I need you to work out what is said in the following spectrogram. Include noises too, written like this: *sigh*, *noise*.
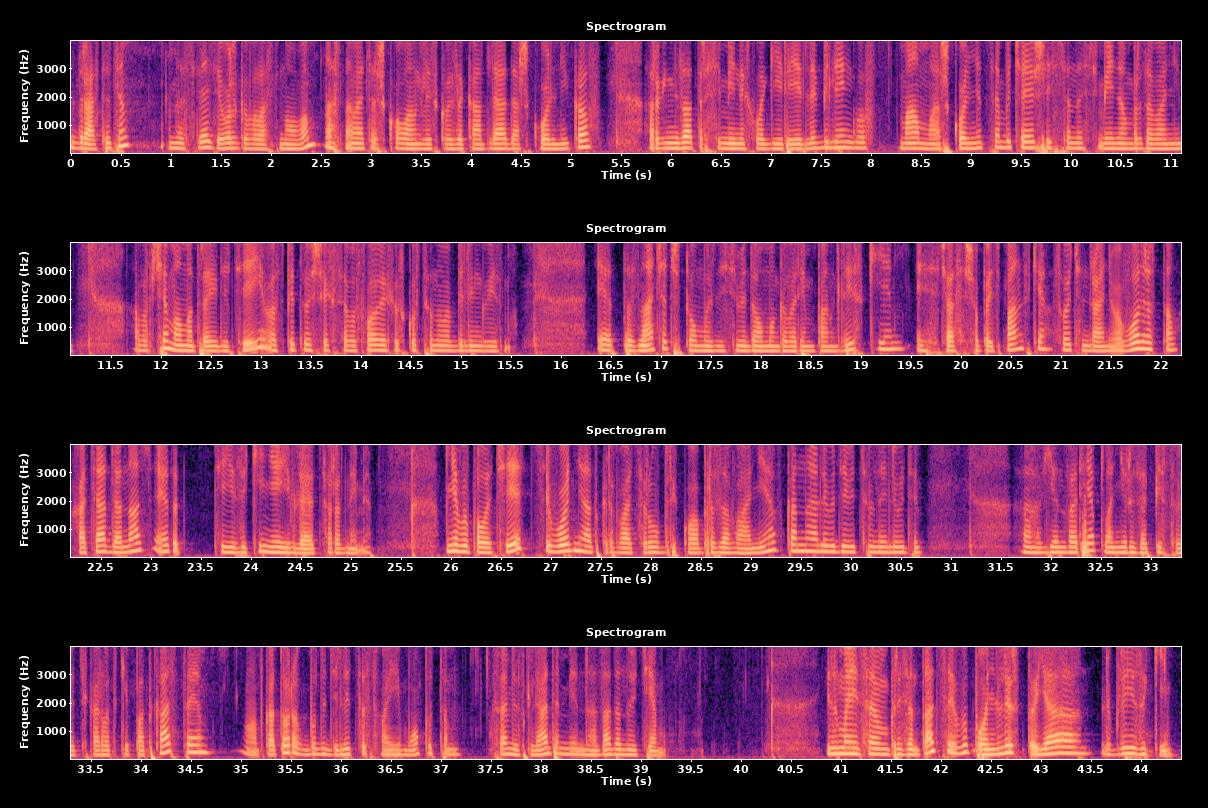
Здравствуйте, на связи Ольга Волоснова, основатель школы английского языка для дошкольников, организатор семейных лагерей для билингвов, мама школьницы, обучающаяся на семейном образовании, а вообще мама троих детей, воспитывающихся в условиях искусственного билингвизма. Это значит, что мы с детьми дома говорим по-английски и сейчас еще по-испански с очень раннего возраста, хотя для нас эти языки не являются родными. Мне выпала честь сегодня открывать рубрику образования в канале «Удивительные люди». Э, в январе планирую записывать короткие подкасты, э, в которых буду делиться своим опытом, своими взглядами на заданную тему. Из моей самопрезентации вы поняли, что я люблю языки.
